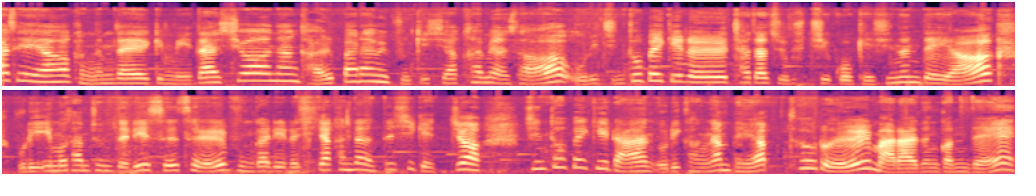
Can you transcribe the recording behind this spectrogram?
안녕하세요. 강남다육입니다. 시원한 가을바람이 불기 시작하면서 우리 진토배기를 찾아주시고 계시는데요. 우리 이모 삼촌들이 슬슬 분갈이를 시작한다는 뜻이겠죠. 진토배기란 우리 강남 배합토를 말하는 건데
